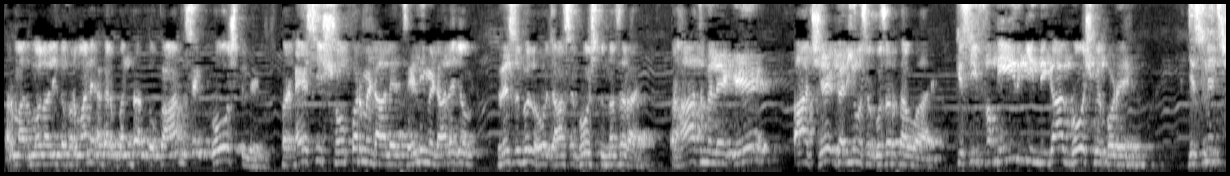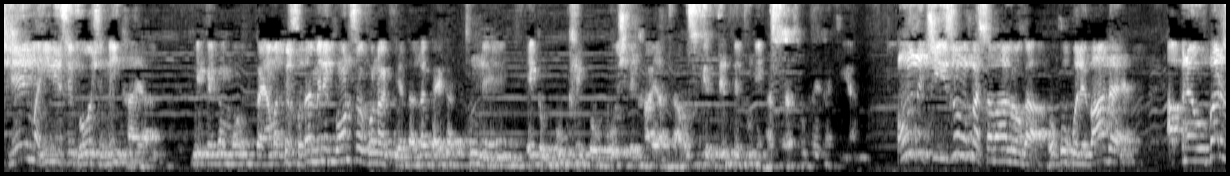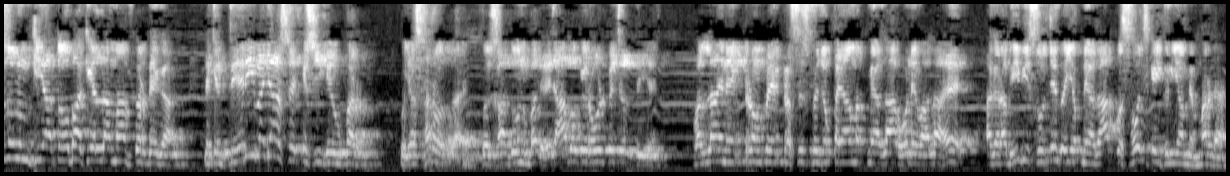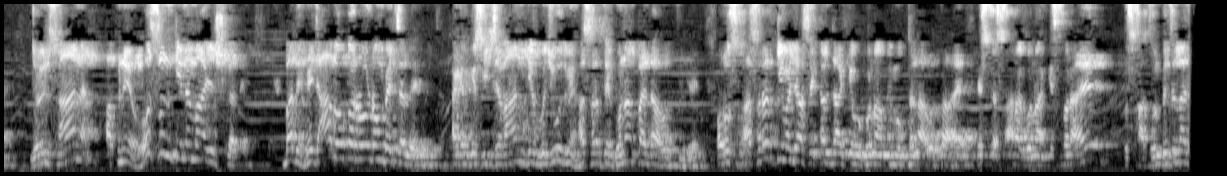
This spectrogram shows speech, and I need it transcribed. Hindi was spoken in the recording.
फरमात मौला अली का फरमाने, अगर बंदा दुकान से गोश्त ले, और ऐसी शॉपर में डाले, थैली में डाले जो विजिबल हो, जहाँ से गोश्त नज़र आए, और हाथ में लेके पाँच छह गलियों से गुजरता हुआ है, किसी फकीर की निगाह गोश्त में पड़े, जिसने छह महीने से गोश्त नहीं खाया। ये कहेगा कयामत में खुदा, मैंने कौन सा गुना किया था? अल्लाह कहेगा तुमने एक भूखे को गोश्त खाया था, उसके दिल में तुमने हसरत को पैदा किया। उन चीज़ों का सवाल होगा हुकूक इबाद है। अपने ऊपर जुल्म किया, तोबा की अल्लाह माफ़ कर देगा। लेकिन तेरी वजह से किसी के ऊपर कोई असर होता है, कोई खातून हिजाब होकर रोड पे चलती है। वल्ला इन एक्टरों पे, एक्ट्रेसेस पे जो कयामत में अजाब होने वाला है, अगर अभी भी सोचे तो ये अपने अजाब को सोच के ही दुनिया में मर जाए। जो इंसान अपने हुसन की नुमाइश करे बद हिजाब होकर रोडों पे चले। अगर किसी जवान के वजूद में हसरत गुना पैदा होती है, और उस हसरत की वजह से कल जाके वो गुना में मुबतला होता है, इसका सारा गुना किस पर आए? उस खातून पे चला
